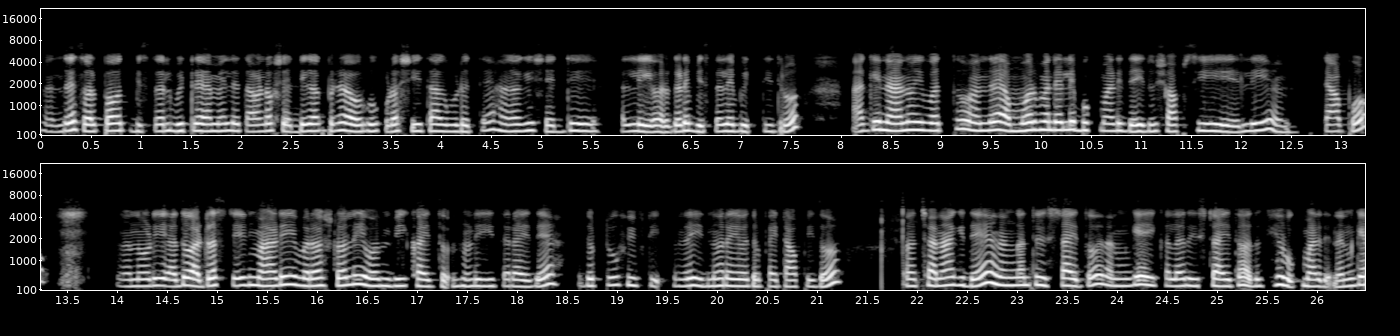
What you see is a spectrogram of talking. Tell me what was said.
ಅಂದರೆ ಸ್ವಲ್ಪ ಹೊತ್ತು ಬಿಸಿಲಲ್ಲಿ ಬಿಟ್ಟರೆ ಆಮೇಲೆ ತಗೊಂಡೋಗಿ ಶೆಡ್ಡಿಗೆ ಹಾಕ್ಬಿಟ್ರೆ ಅವ್ರಿಗೂ ಕೂಡ ಶೀತ ಆಗಿಬಿಡುತ್ತೆ. ಹಾಗಾಗಿ ಶೆಡ್ಡಿ ಅಲ್ಲಿ ಹೊರಗಡೆ ಬಿಸಿಲಲ್ಲೇ ಬಿಡ್ತಿದ್ರು. ಹಾಗೆ ನಾನು ಇವತ್ತು ಅಂದರೆ ಅಮ್ಮೋರ ಮನೆಯಲ್ಲಿ ಬುಕ್ ಮಾಡಿದ್ದೆ ಇದು ಶಾಪ್ಸಿಯಲ್ಲಿ ಟಾಪು. ನೋಡಿ ಅದು ಅಡ್ರೆಸ್ ಚೇಂಜ್ ಮಾಡಿ ಬರೋ ಅಷ್ಟರಲ್ಲಿ ಒಂದು ವೀಕ್ ಆಯಿತು. ನೋಡಿ ಈ ಥರ ಇದೆ. ಇದು ಟೂ ಫಿಫ್ಟಿ ಅಂದರೆ ಇನ್ನೂರೈವತ್ತು ರೂಪಾಯಿ ಟಾಪ್ ಇದು. ಚೆನ್ನಾಗಿದೆ. ನನಗಂತೂ ಇಷ್ಟ ಆಯಿತು. ನನಗೆ ಈ ಕಲರ್ ಇಷ್ಟ ಆಯಿತು. ಅದಕ್ಕೆ ಬುಕ್ ಮಾಡಿದೆ. ನನಗೆ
